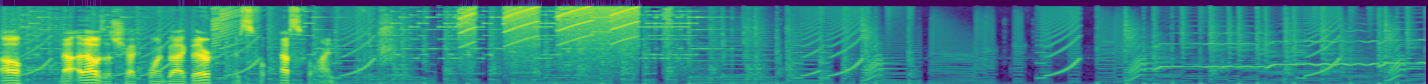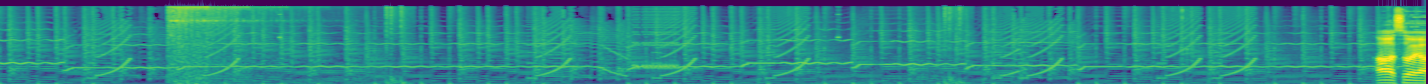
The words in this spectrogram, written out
Oh, that, that was a checkpoint back there. That's, that's fine. Uh, so yeah,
